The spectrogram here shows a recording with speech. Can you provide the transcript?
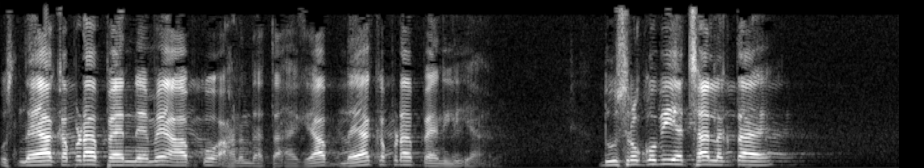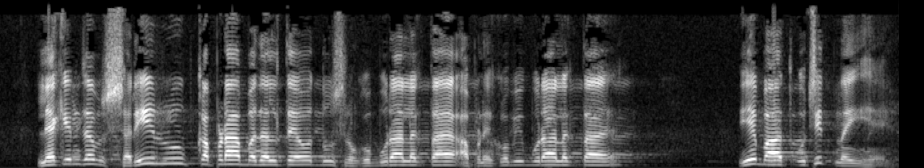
उस नया कपड़ा पहनने में आपको आनंद आता है कि आप नया कपड़ा पहन लिया। दूसरों को भी अच्छा लगता है। लेकिन जब शरीर रूप कपड़ा बदलते हो, दूसरों को बुरा लगता है, अपने को भी बुरा लगता है। ये बात उचित नहीं है।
